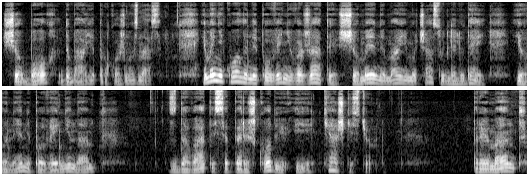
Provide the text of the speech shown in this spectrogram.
що Бог дбає про кожного з нас. І ми ніколи не повинні вважати, що ми не маємо часу для людей, і вони не повинні нам здаватися перешкодою і тяжкістю. Премант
